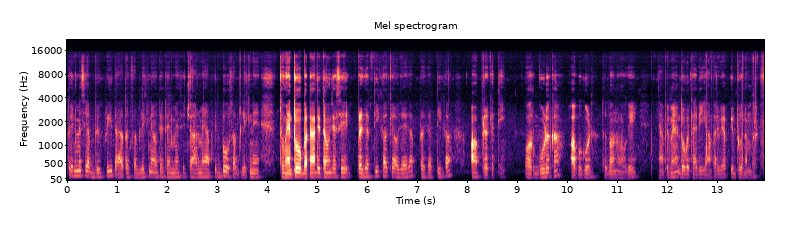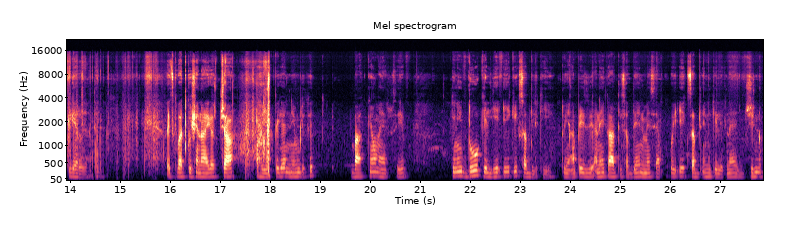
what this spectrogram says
तो इनमें से अब विपरीत आतक शब्द लिखने होते हैं तो इनमें से चार में आपके दो शब्द लिखने हैं। तो मैं दो बता देता हूँ, जैसे प्रगति का क्या हो जाएगा? प्रगति का अप्रगति और गुड़ का अवगुड़ तो दोनों हो गई। यहाँ पे मैंने दो बता दी, यहाँ पर भी आपके दो नंबर क्लियर हो जाते हैं। इसके बाद क्वेश्चन आएगा चा, और यहाँ पे क्या निम्नलिखित वाक्यों में से किन्हीं दो के लिए एक एक शब्द लिखिए। तो यहाँ पे अनेक आरती शब्द हैं, इनमें से आपको कोई एक शब्द इनके लिखना है, जिन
